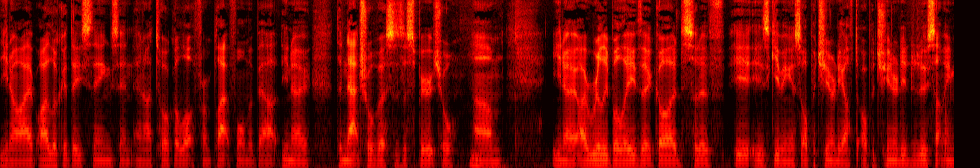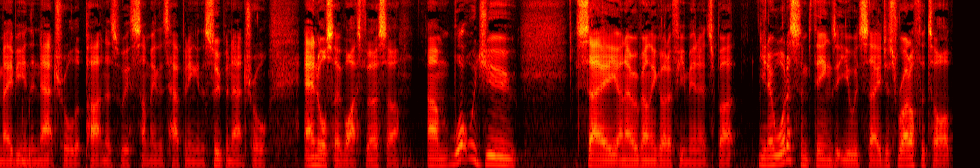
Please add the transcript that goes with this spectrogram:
you know, I, I look at these things and, and I talk a lot from platform about, you know, the natural versus the spiritual. Mm. Um, you know, I really believe that God sort of is giving us opportunity after opportunity to do something maybe in the natural that partners with something that's happening in the supernatural, and also vice versa. Um, what would you say? I know we've only got a few minutes, but you know, what are some things that you would say just right off the top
